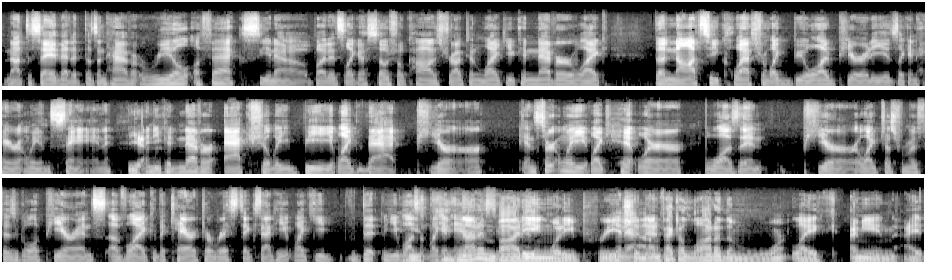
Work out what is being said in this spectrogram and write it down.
not to say that it doesn't have real effects, you know, but it's like a social construct, and like you can never like the Nazi quest for like blood purity is like inherently insane. Yeah. and you could never actually be like that pure, and certainly like Hitler wasn't pure like just from his physical appearance of like the characteristics that he like he did he wasn't he's, like he's an not embodying what he preached, and know. in fact, a lot of them weren't like. I mean, I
